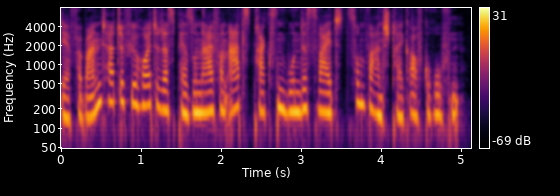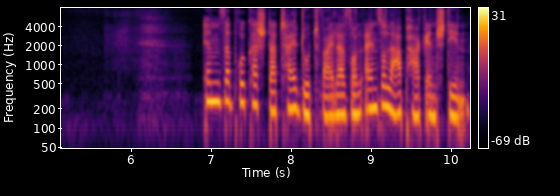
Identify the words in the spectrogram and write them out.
Der Verband hatte für heute das Personal von Arztpraxen bundesweit zum Warnstreik aufgerufen. Im Saarbrücker Stadtteil Duttweiler soll ein Solarpark entstehen.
